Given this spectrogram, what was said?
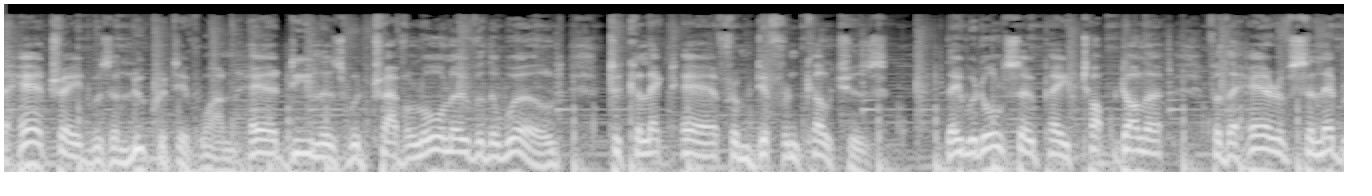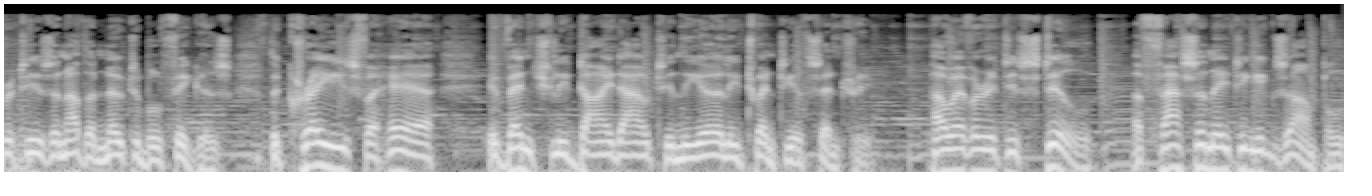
The hair trade was a lucrative one. Hair dealers would travel all over the world to collect hair from different cultures. They would also pay top dollar for the hair of celebrities and other notable figures. The craze for hair eventually died out in the early 20th century. However, it is still a fascinating example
